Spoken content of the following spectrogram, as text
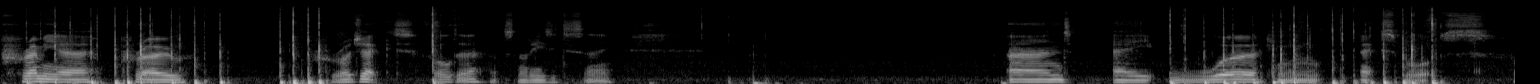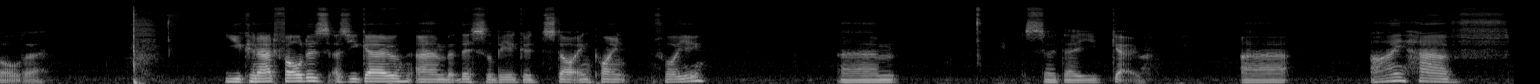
Premiere Pro project folder. That's not easy to say. And a working exports folder. You can add folders as you go, um, but this will be a good starting point for you. Um, so there you go. Uh, I have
